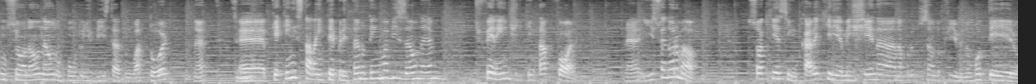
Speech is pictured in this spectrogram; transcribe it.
funcionam ou não no ponto de vista do ator, né? É, porque quem está lá interpretando tem uma visão né, diferente de quem está fora. Né? E isso é normal. Só que assim, o cara queria mexer na, na produção do filme, no roteiro,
